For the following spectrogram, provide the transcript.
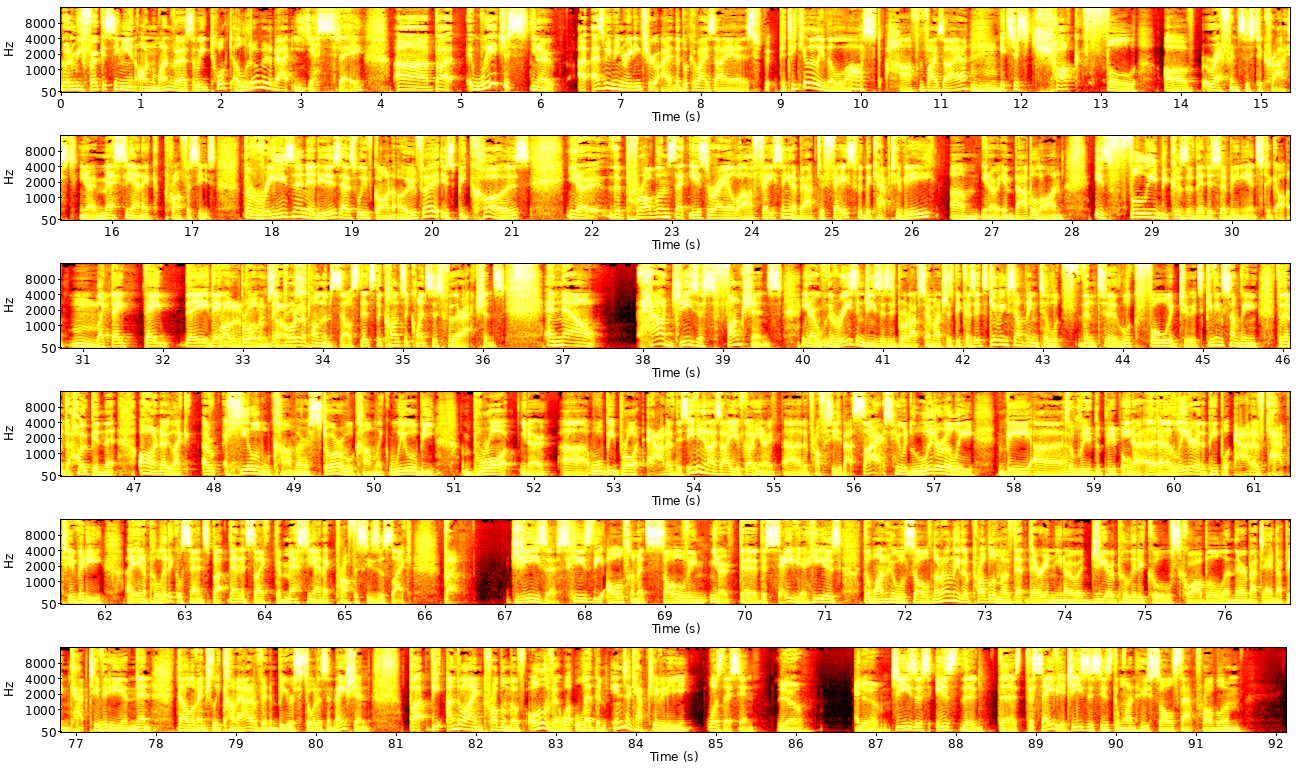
going to be focusing in on one verse that we talked a little bit about yesterday, uh, but we're just, you know, uh, as we've been reading through the book of Isaiah, particularly the last half of Isaiah, it's just chock full of references to Christ, you know, messianic prophecies. The reason it is, as we've gone over, is because, you know, the problems that Israel are facing and about to face with the captivity, um, you know, in Babylon is fully because of their disobedience to God. Like they, they, they, they Brought were it upon brought, they brought it upon themselves. That's the consequences for their actions. And now, how Jesus functions, you know, the reason Jesus is brought up so much is because it's giving something to look, them to look forward to. It's giving something for them to hope in that, oh no, like a, a healer will come, a restorer will come, like we will be brought, you know, uh, we'll be brought out of this. Even in Isaiah, you've got, you know, uh, the prophecies about Cyrus, who would literally be, uh, to lead the people. you know, a, a leader of the people out of captivity uh, in a political sense. But then it's like the messianic prophecies is like, but Jesus, he's the ultimate solving, you know, the, the savior. He is the one who will solve not only the problem of that they're in, you know, a geopolitical squabble and they're about to end up in captivity and then they'll eventually come out of it and be restored as a nation. But the underlying problem of all of it, what led them into captivity was their sin. yeah. And Yeah. Jesus is the, the, the savior. Jesus is the one who solves that problem.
